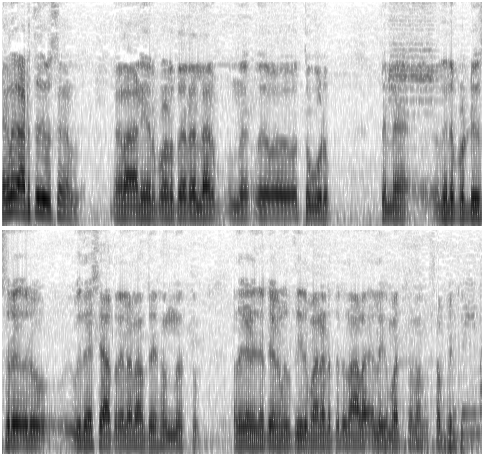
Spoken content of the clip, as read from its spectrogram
ഞങ്ങൾ അടുത്ത ദിവസങ്ങളിൽ ഞങ്ങൾ അണിയർ പ്രവർത്തകരെല്ലാവരും ഒന്ന് ഒത്തുകൂടും. പിന്നെ ഇതിന്റെ പ്രൊഡ്യൂസർ ഒരു വിദേശ യാത്രയിലാണ് അദ്ദേഹം ഒന്ന് എത്തും. അത് കഴിഞ്ഞിട്ട് ഞങ്ങൾ തീരുമാനം എടുത്തിട്ട് നാളെ അല്ലെങ്കിൽ മറ്റന്നാൾ സബ്മിറ്റ് ചെയ്യും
